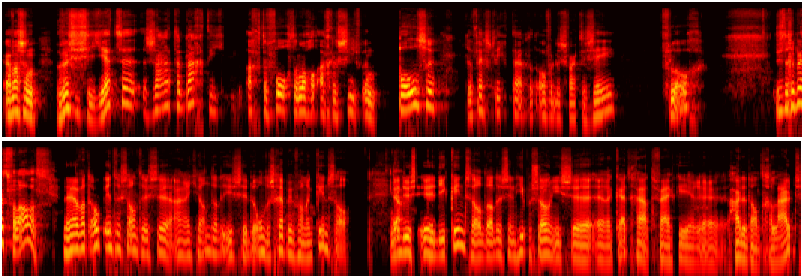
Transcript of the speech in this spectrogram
Er was een Russische jet zaterdag, die achtervolgde nogal agressief een Poolse gevechtsvliegtuig dat over de Zwarte Zee vloog. Dus er gebeurt van alles. Nou ja, wat ook interessant is, uh, Arend Jan, dat is uh, de onderschepping van een kindsal. Ja. dus uh, die kindsal, dat is een hypersonische raket, gaat vijf keer harder dan het geluid.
